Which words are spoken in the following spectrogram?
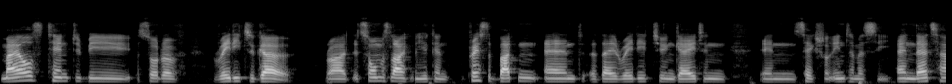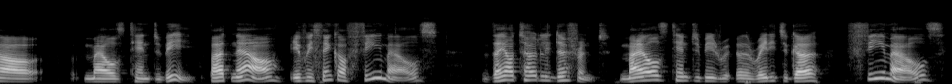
males tend to be sort of ready to go. Right, it's almost like you can press a button and they're ready to engage in, in sexual intimacy. And that's how males tend to be. But now, if we think of females, they are totally different. Males tend to be re- uh, ready to go. Females,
